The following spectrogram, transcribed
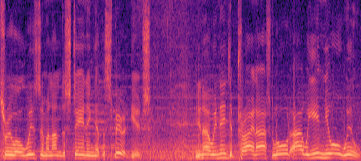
through all wisdom and understanding that the Spirit gives. You know, we need to pray and ask, Lord, are we in your will?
